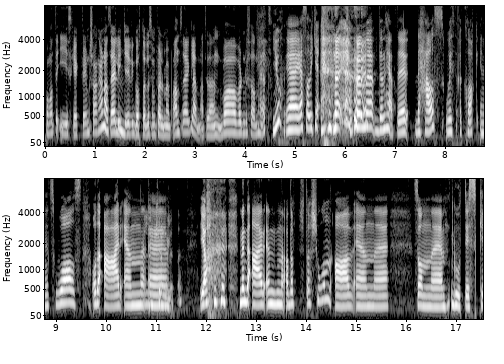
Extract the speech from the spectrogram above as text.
på en måte i skrekkfilmsjangeren. Altså, Så jeg liker godt å liksom følge med på han, så jeg gleder meg til den. Hva var det du sa den het? Jo, jeg, jeg sa det ikke. Men uh, den heter The House With A Clock In Its Walls. Og det er en Litt eh, kronglete. Ja, men det er en adaptasjon av en eh, sånn eh, gotisk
